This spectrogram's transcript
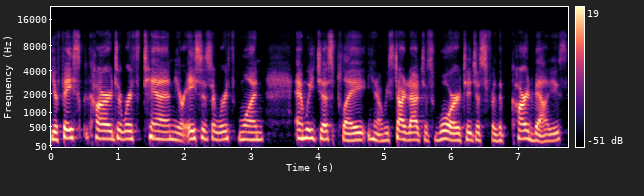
your face cards are worth 10 your aces are worth one and we just play you know we started out just war to just for the card values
